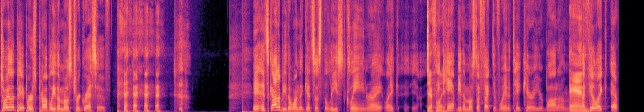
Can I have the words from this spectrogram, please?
toilet paper is probably the most regressive. It, it's got to be the one that gets us the least clean, right? Like, definitely, it can't be the most effective way to take care of your bottom. And I feel like ev-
